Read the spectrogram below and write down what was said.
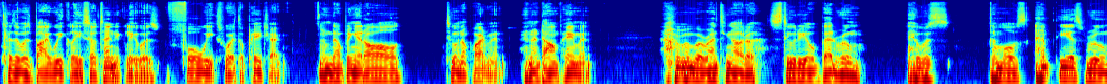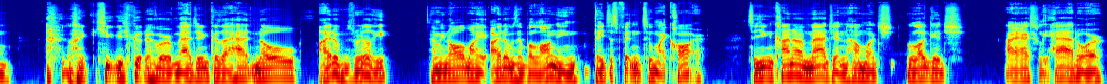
because it was bi-weekly. So technically it was four weeks worth of paycheck and dumping it all to an apartment and a down payment. I remember renting out a studio bedroom. It was the most emptiest room like you, you could ever imagine because I had no items really. I mean, all my items and belonging, they just fit into my car. So you can kind of imagine how much luggage I actually had or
